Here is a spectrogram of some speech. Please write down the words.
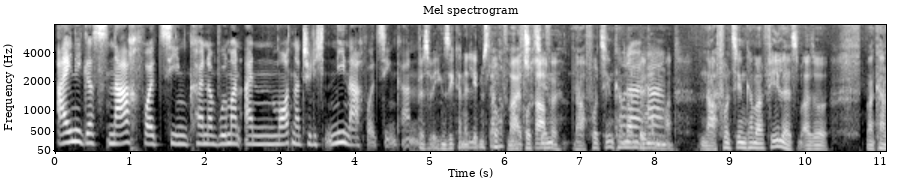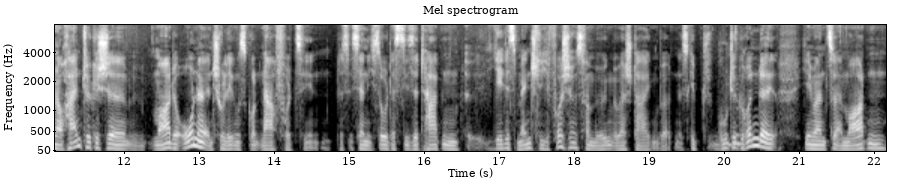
einiges nachvollziehen können, obwohl man einen Mord natürlich nie nachvollziehen kann. Weswegen sie keine lebenslange Freiheitsstrafe. Nachvollziehen, nachvollziehen kann Oder, man. Ja. Nachvollziehen kann man vieles. Also man kann auch heimtückische Morde ohne Entschuldigungsgrund nachvollziehen. Das ist ja nicht so, dass diese Taten äh, jedes menschliche Vorstellungsvermögen übersteigen würden. Es gibt gute mhm. Gründe, jemanden zu ermorden,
